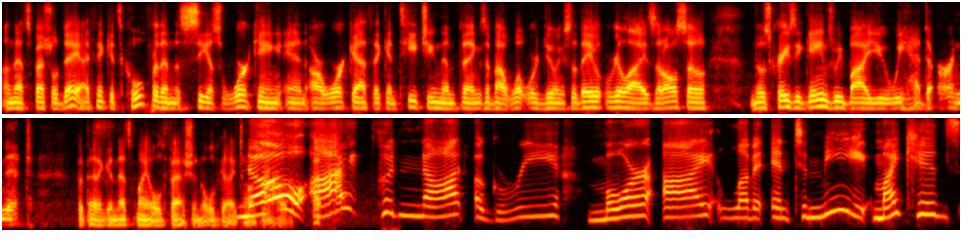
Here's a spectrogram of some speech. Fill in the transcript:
on that special day. I think it's cool for them to see us working and our work ethic and teaching them things about what we're doing, so they realize that also those crazy games we buy you, we had to earn it. But then again, that's my old-fashioned old guy talking. No, I could not agree more. I love it. And to me, my kids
